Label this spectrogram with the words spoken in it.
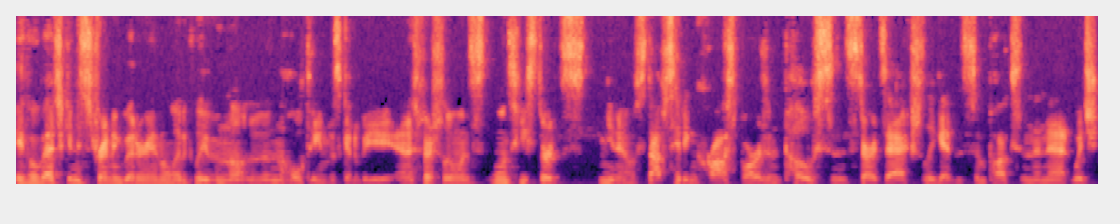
if Ovechkin is trending better analytically, then the, then the whole team is going to be, and especially once once he starts, you know, stops hitting crossbars and posts and starts actually getting some pucks in the net. Which,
